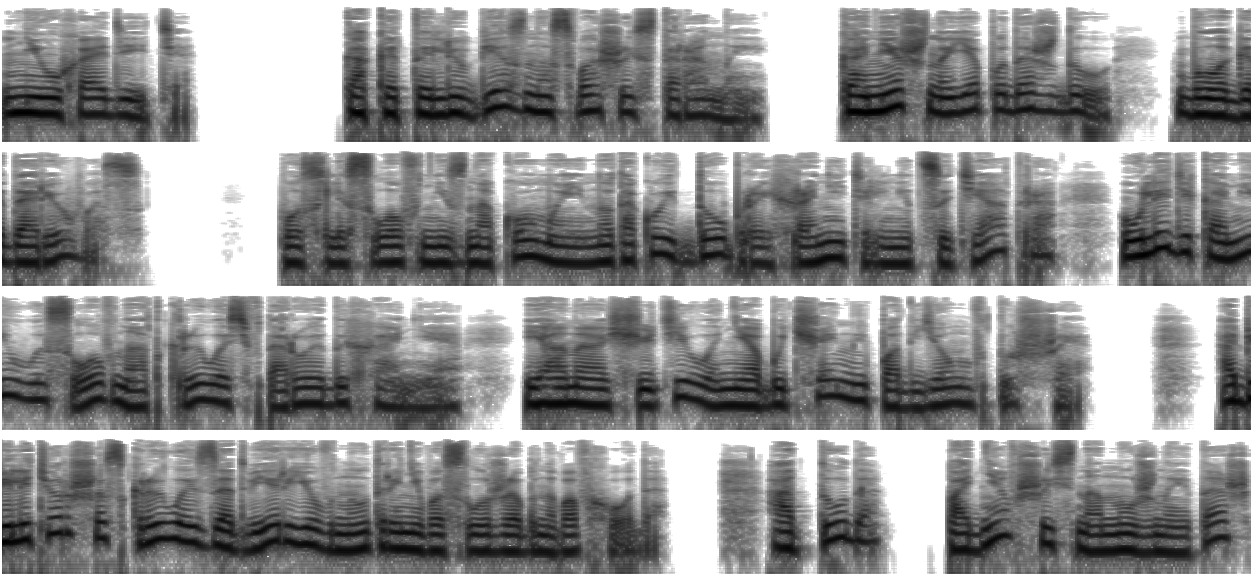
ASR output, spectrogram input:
Не уходите. Как это любезно с вашей стороны. Конечно, я подожду. Благодарю вас». После слов незнакомой, но такой доброй хранительницы театра у леди Камиллы словно открылось второе дыхание, и она ощутила необычайный подъем в душе а билетерша скрылась за дверью внутреннего служебного входа. Оттуда, поднявшись на нужный этаж,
